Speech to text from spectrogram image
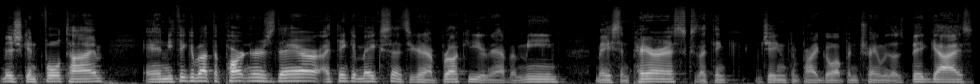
Michigan full time. And you think about the partners there, I think it makes sense. You're gonna have Brucki, you're gonna have Amine, Mason Parris, because I think J'den can probably go up and train with those big guys.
